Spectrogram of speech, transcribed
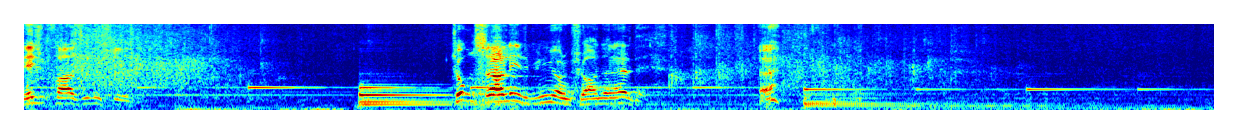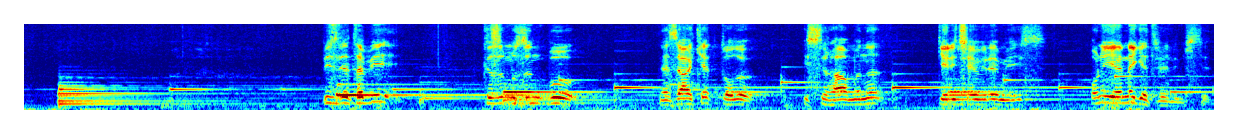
Necip Fazıl'ın şiiri. Çok ısrarlıydı bilmiyorum şu anda nerede. Biz de tabii kızımızın bu nezaket dolu istirhamını geri çeviremeyiz. Onu yerine getirelim istedik.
